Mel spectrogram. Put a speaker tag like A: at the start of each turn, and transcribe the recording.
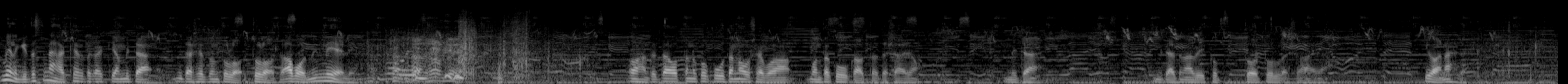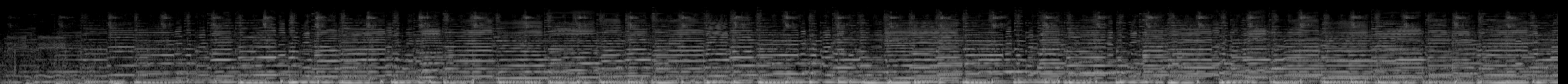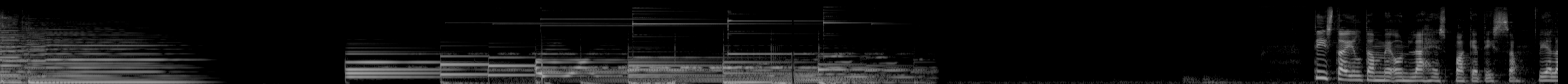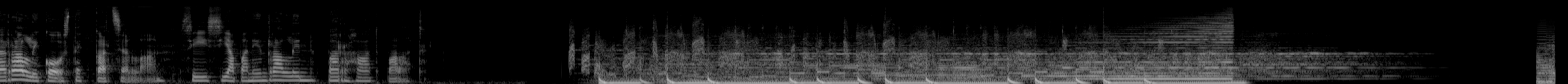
A: mielenkiintoista nähdä kerta kaikkiaan, mitä, mitä sieltä on tulo, tulossa. Avoimin mielin. Onhan tätä ottanut kuuta nousevaa monta kuukautta tässä jo. Mitä, mitä tämä viikko tuo tullessaan. Ja kiva nähdä.
B: Tiistai-iltamme on lähes paketissa. Vielä rallikooste katsellaan. Siis Japanin rallin parhaat palat.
